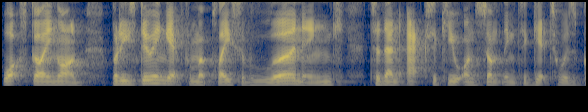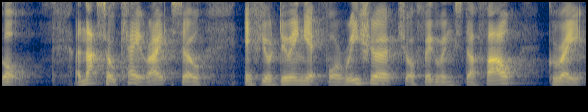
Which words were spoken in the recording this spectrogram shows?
what's going on. But he's doing it from a place of learning to then execute on something to get to his goal. And that's okay, right? So if you're doing it for research or figuring stuff out, great.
